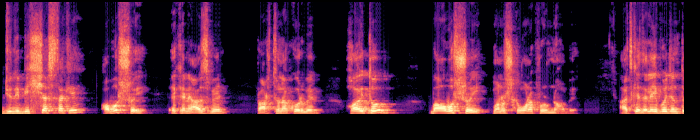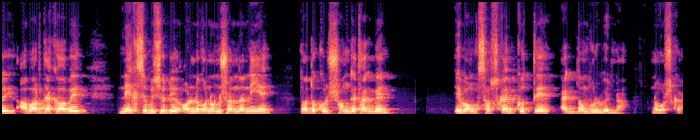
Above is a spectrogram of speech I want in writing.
যদি বিশ্বাস থাকে, অবশ্যই এখানে আসবেন, প্রার্থনা করবেন, হয়তো বা অবশ্যই মনস্কামনা পূর্ণ হবে। আজকে তাহলে এই পর্যন্তই, আবার দেখা হবে নেক্সট এপিসোডে অন্য কোনো অনুসন্ধান নিয়ে। ততক্ষণ সঙ্গে থাকবেন এবং সাবস্ক্রাইব করতে একদম ভুলবেন না। নমস্কার।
